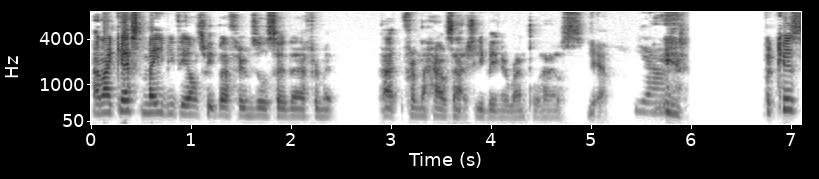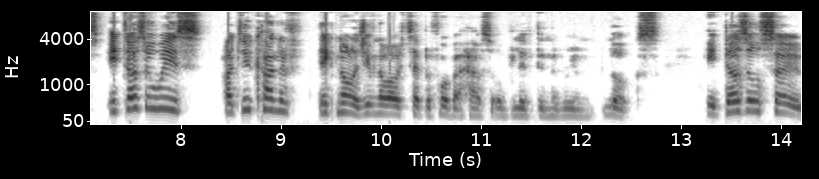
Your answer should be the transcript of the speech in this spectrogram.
And I guess maybe the ensuite bathroom's also there from it, uh, from the house actually being a rental house. Yeah. Yeah. because it does always. I do kind of acknowledge, even though I said before about how sort of lived in the room looks, it does also.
